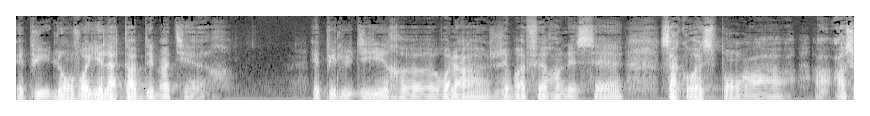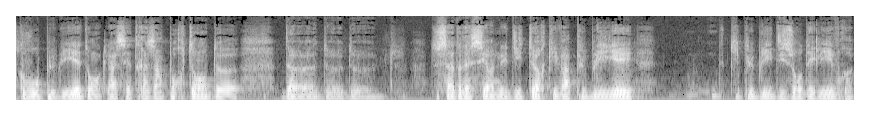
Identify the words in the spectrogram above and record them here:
et puis lui envoyer la table des matières. Et puis lui dire, euh, voilà, j'aimerais faire un essai, ça correspond à, à, ce que vous publiez, donc là c'est très important de, de, de, s'adresser à un éditeur qui va publier qui publie, disons, des livres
